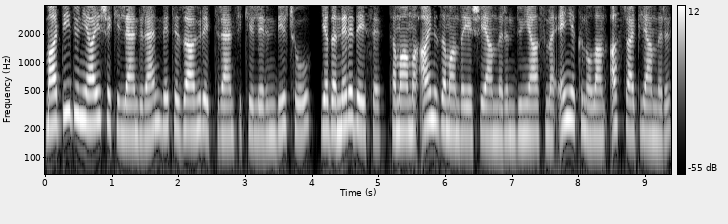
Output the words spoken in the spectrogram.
Maddi dünyayı şekillendiren ve tezahür ettiren fikirlerin birçoğu ya da neredeyse tamamı aynı zamanda yaşayanların dünyasına en yakın olan astral planları,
